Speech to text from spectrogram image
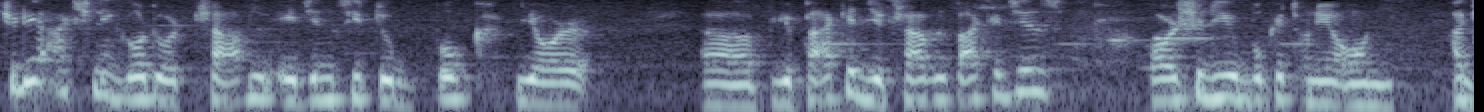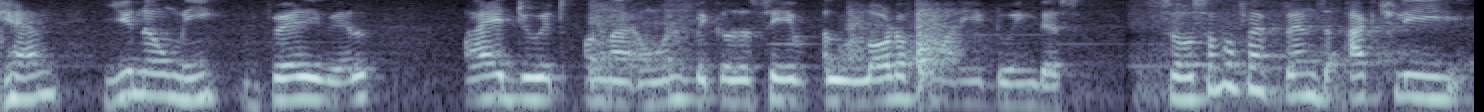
Should you actually go to a travel agency to book your uh, your package, your travel packages, or should you book it on your own? Again, you know me very well. I do it on my own because I save a lot of money doing this. So some of my friends actually,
